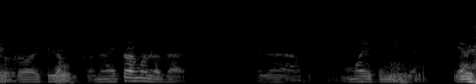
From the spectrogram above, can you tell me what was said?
ilógico, es Sí. ilógico. ¿no? Todo el mundo lo sabe. O sea, muérete ninja. Ya.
